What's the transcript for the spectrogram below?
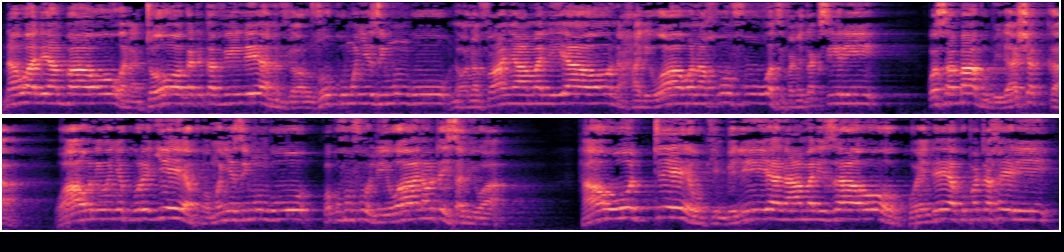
na wale ambao wanatoa katika vile anavyowaruzuku Mwenyezi Mungu na wanafanya amali yao na hali wao wana hofu wasifanye taksiri kwa sababu bila shaka wao ni wenye kurejea kwa Mwenyezi Mungu kwa kufufuliwa na watahesabiwa. Hao wote ukimbilia na amali zao kuendea kupata kheri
